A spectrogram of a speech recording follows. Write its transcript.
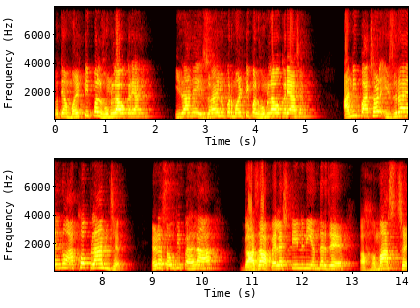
તો ત્યાં મલ્ટિપલ હુમલાઓ કર્યા છે. ઈરાને ઇઝરાયલ ઉપર મલ્ટિપલ હુમલાઓ કર્યા છે. આની પાછળ ઇઝરાયલનો આખો પ્લાન છે. એણે સૌથી પહેલા ગાઝા પેલેસ્ટીનની અંદર જે હમાસ છે,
